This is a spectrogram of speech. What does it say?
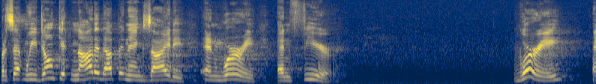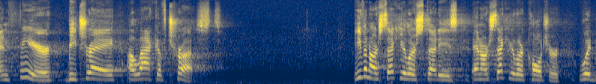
but it's that we don't get knotted up in anxiety and worry and fear. Worry and fear betray a lack of trust. Even our secular studies and our secular culture would,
